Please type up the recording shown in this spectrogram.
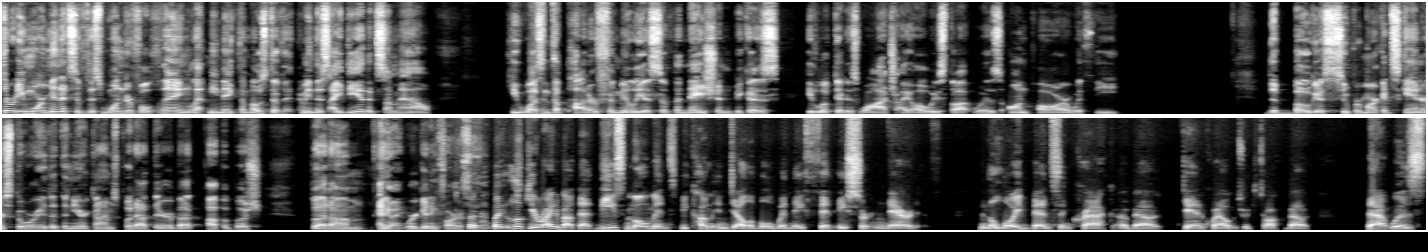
30 more minutes of this wonderful thing. Let me make the most of it. I mean, this idea that somehow he wasn't the paterfamilias of the nation because he looked at his watch, I always thought was on par with the the bogus supermarket scanner story that the New York Times put out there about Papa Bush. But um, anyway, we're getting far. But, but look, you're right about that. These moments become indelible when they fit a certain narrative. I mean, the Lloyd Bentsen crack about Dan Quayle, which we could talk about, that was,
